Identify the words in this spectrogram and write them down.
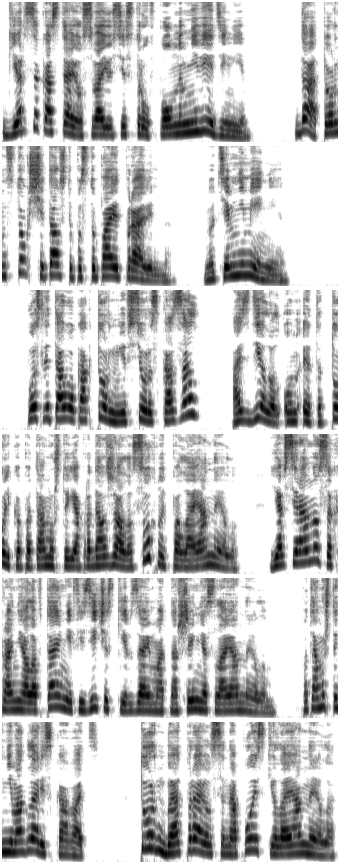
Герцог оставил свою сестру в полном неведении. Да, Торнсток считал, что поступает правильно, но тем не менее. После того, как Торн мне все рассказал, а сделал он это только потому, что я продолжала сохнуть по Лайонеллу. Я все равно сохраняла в тайне физические взаимоотношения с Лайонеллом, потому что не могла рисковать. Торн бы отправился на поиски Лайонелла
